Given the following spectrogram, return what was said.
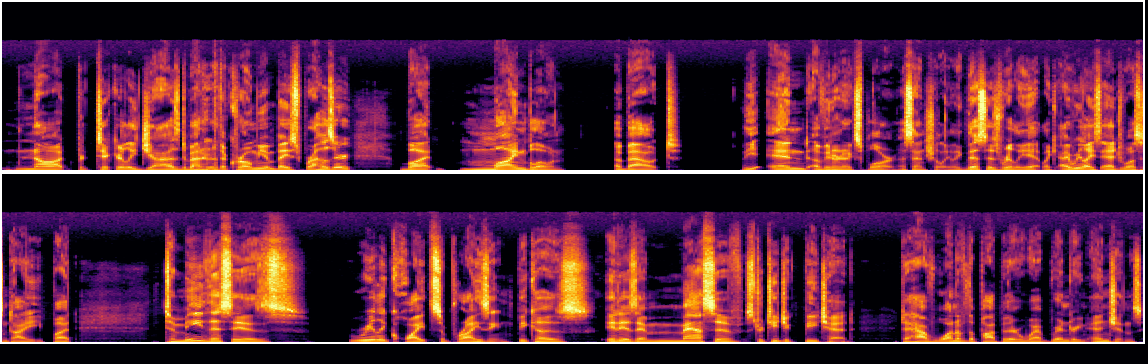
not particularly jazzed about another Chromium based browser, but mind blown about the end of Internet Explorer, essentially. Like, this is really it. Like, I realize Edge wasn't IE, but to me, this is really quite surprising because it is a massive strategic beachhead to have one of the popular web rendering engines.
